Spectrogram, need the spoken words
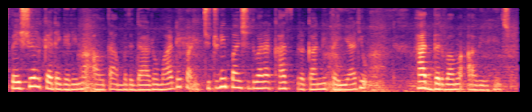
સ્પેશિયલ કેટેગરીમાં આવતા મતદારો માટે પણ ચૂંટણી પંચ દ્વારા ખાસ પ્રકારની તૈયારીઓ હાથ ધરવામાં આવી રહી છે.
